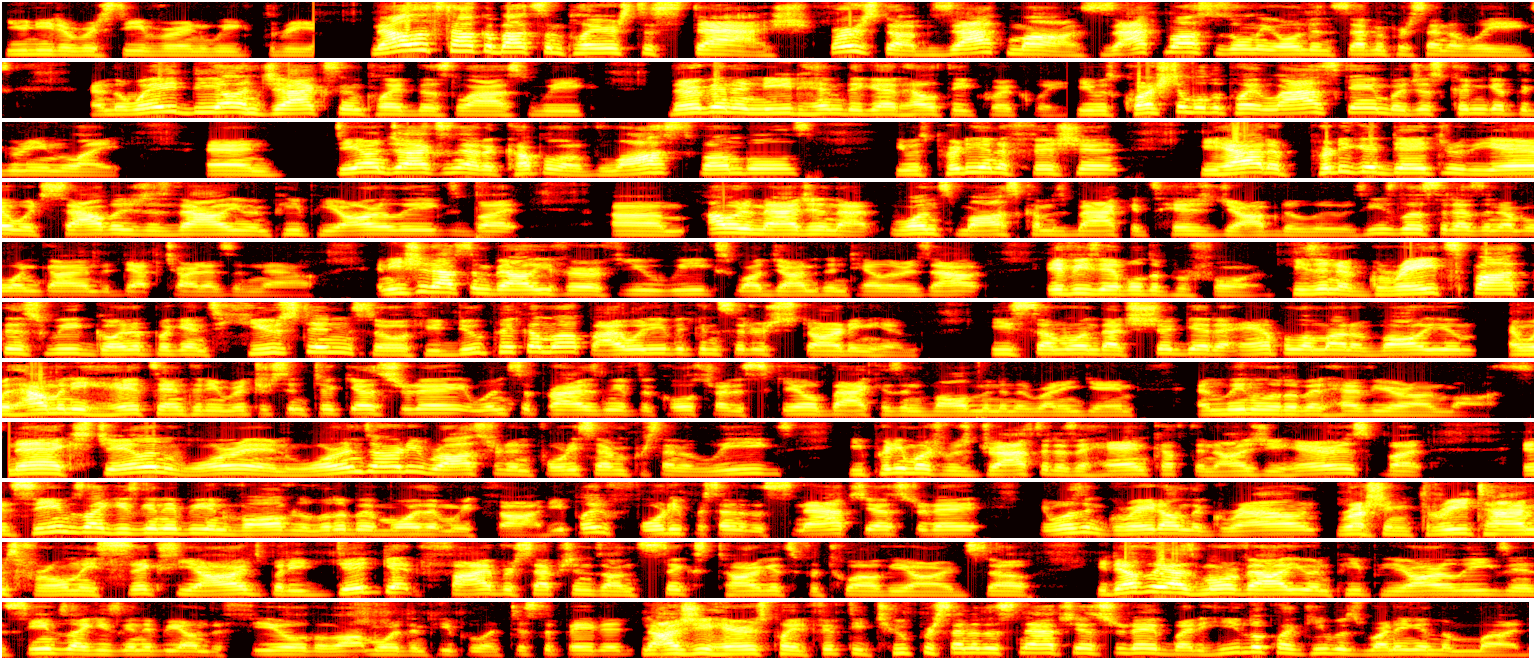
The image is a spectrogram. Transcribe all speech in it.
you need a receiver in week three. Now let's talk about some players to stash. First up, Zach Moss. Zach Moss is only owned in 7% of leagues. And the way Deon Jackson played this last week, they're going to need him to get healthy quickly. He was questionable to play last game, but just couldn't get the green light. And Deon Jackson had a couple of lost fumbles. He was pretty inefficient. He had a pretty good day through the air, which salvaged his value in PPR leagues, but um, I would imagine that once Moss comes back, it's his job to lose. He's listed as the number one guy in the depth chart as of now, and he should have some value for a few weeks while Jonathan Taylor is out if he's able to perform. He's in a great spot this week going up against Houston, so if you do pick him up, I would even consider starting him. He's someone that should get an ample amount of volume, and with how many hits Anthony Richardson took yesterday, it wouldn't surprise me if the Colts try to scale back his involvement in the running game and lean a little bit heavier on Moss. Next, Jaylen Warren. Warren's already rostered in 47% of leagues. He pretty much was drafted as a handcuff to Najee Harris, but it seems like he's going to be involved a little bit more than we thought. He played 40% of the snaps yesterday. He wasn't great on the ground, rushing three times for only six yards, but he did get five receptions on six targets for 12 yards. So he definitely has more value in PPR leagues, and it seems like he's going to be on the field a lot more than people anticipated. Najee Harris played 52% of the snaps yesterday, but he looked like he was running in the mud.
